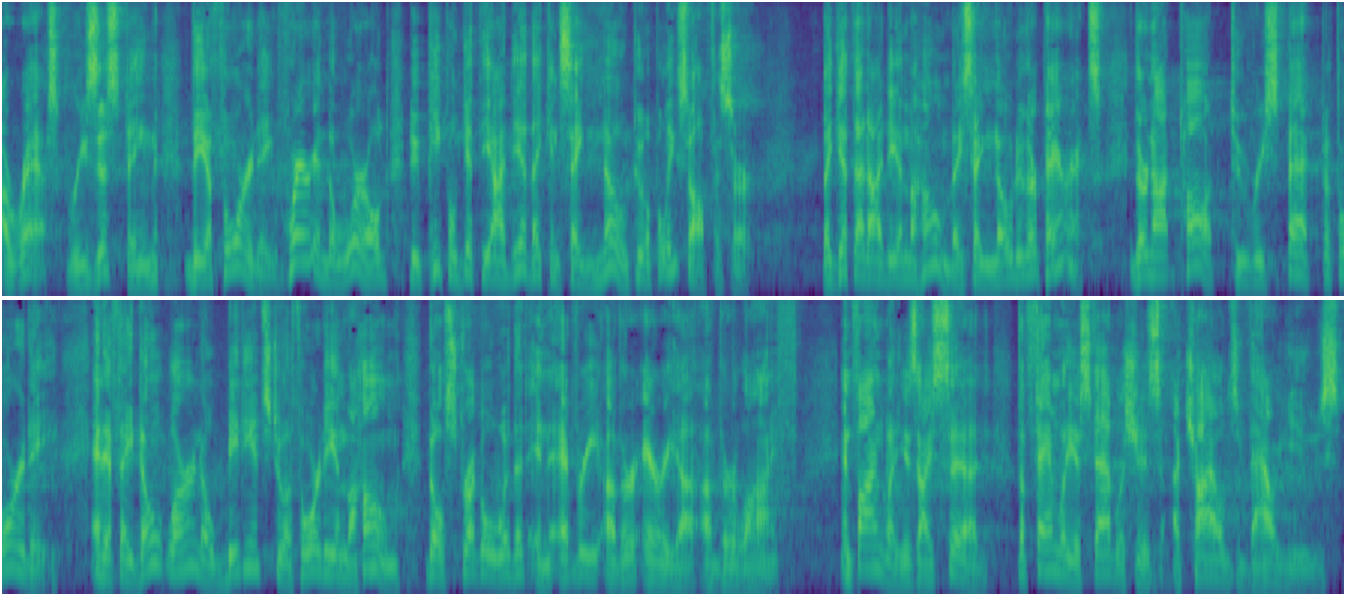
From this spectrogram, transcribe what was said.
arrest, resisting the authority. Where in the world do people get the idea they can say no to a police officer? They get that idea in the home. They say no to their parents. They're not taught to respect authority. And if they don't learn obedience to authority in the home, they'll struggle with it in every other area of their life. And finally, as I said, the family establishes a child's values.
